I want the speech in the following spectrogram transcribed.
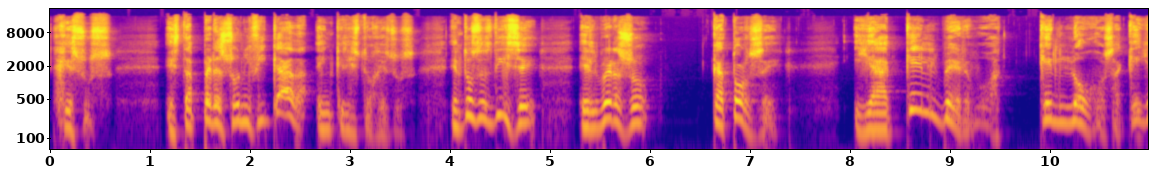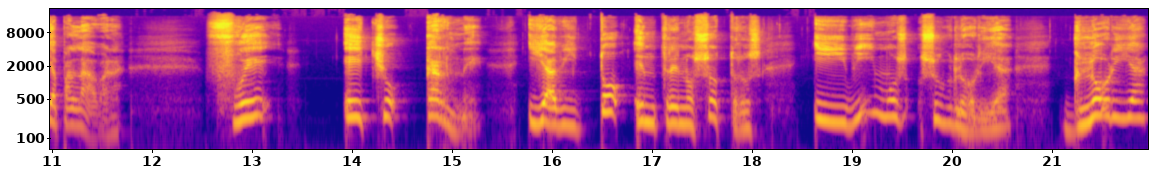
Jesús. Está personificada en Cristo Jesús. Entonces dice el verso 14, y aquel verbo, aquel logos, aquella palabra, fue hecho carne y habitó entre nosotros y vimos su gloria, gloria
